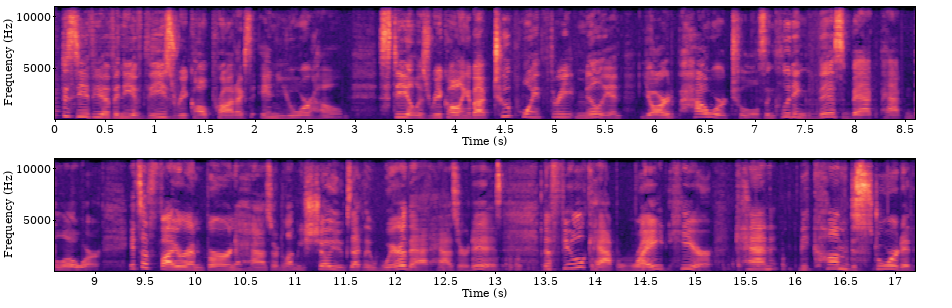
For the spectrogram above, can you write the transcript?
Check to see if you have any of these recalled products in your home. Stihl is recalling about 2.3 million yard power tools, including this backpack blower. It's a fire and burn hazard. Let me show you exactly where that hazard is. The fuel cap right here can become distorted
